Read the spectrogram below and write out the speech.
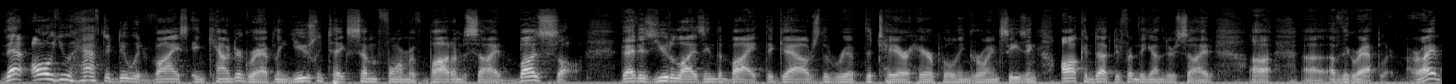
that all you have to do advice in counter grappling usually takes some form of bottom side buzz saw. That is utilizing the bite, the gouge, the rip, the tear, hair pulling, groin seizing, all conducted from the underside uh, uh, of the grappler. All right?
